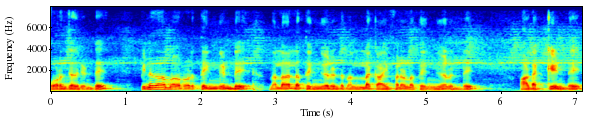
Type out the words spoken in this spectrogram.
ഓറഞ്ച് അതിലുണ്ട്. പിന്നെ അതാ നമ്മൾ പറഞ്ഞ പോലെ തെങ്ങുണ്ട്. നല്ല നല്ല തെങ്ങുകളുണ്ട്. നല്ല കായ്ഫലമുള്ള തെങ്ങുകളുണ്ട്. അടക്കയുണ്ട്.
